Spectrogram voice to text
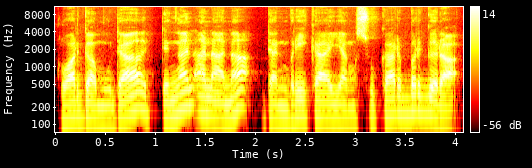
keluarga muda dengan anak-anak dan mereka yang sukar bergerak.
